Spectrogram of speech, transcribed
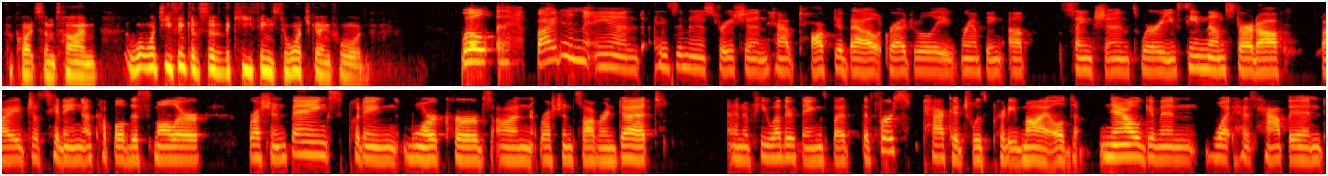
for quite some time. What, what do you think are sort of the key things to watch going forward? Well, Biden and his administration have talked about gradually ramping up sanctions, where you've seen them start off by just hitting a couple of the smaller Russian banks, putting more curbs on Russian sovereign debt, and a few other things. But the first package was pretty mild. Now, given what has happened,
